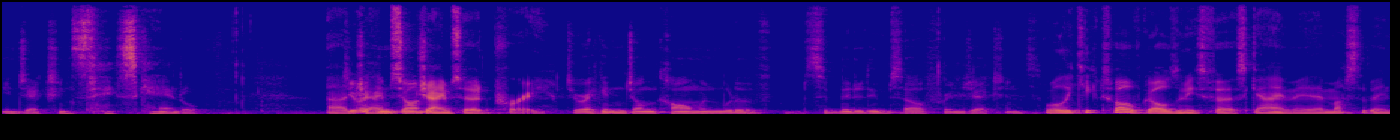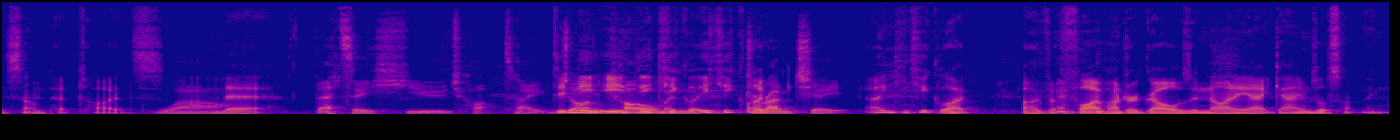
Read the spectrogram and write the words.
injection scandal. Uh, Do you reckon James, John- James Hird pre. Do you reckon John Coleman would have submitted himself for injections? Well, he kicked 12 goals in his first game. There must have been some peptides Wow. there. That's a huge hot take. Didn't John he- he- he Coleman, kicked- he kicked like- drug cheat. I think he kicked like over 500 goals in 98 games or something.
